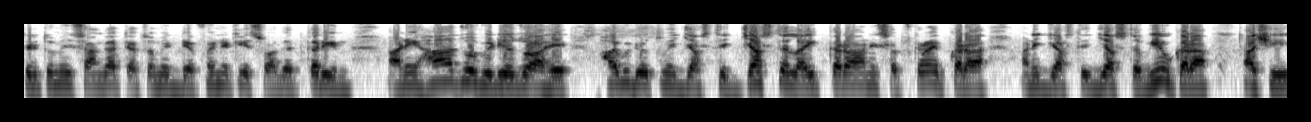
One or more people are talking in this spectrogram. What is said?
तरी तुम्ही सांगा. त्याचं मी डेफिनेटली स्वागत करीन. आणि हा जो व्हिडिओ जो आहे हा व्हिडिओ तुम्ही जास्तीत जास्त लाईक करा आणि सबस्क्राईब करा आणि जास्तीत जास्त व्ह्यू करा अशी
